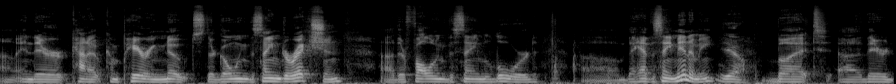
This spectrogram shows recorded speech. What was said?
uh, and they're kind of comparing notes. They're going the same direction. Uh, they're following the same Lord. Um, they have the same enemy, Yeah. but uh, they're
